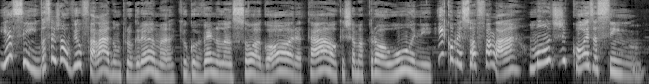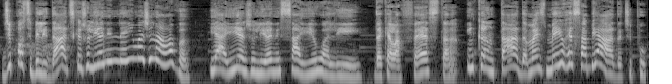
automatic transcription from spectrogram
E assim, você já ouviu falar de um programa que o governo lançou agora, tal, que chama ProUni? E começou a falar um monte de coisa assim, de possibilidades que a Juliane nem imaginava. E aí a Juliane saiu ali daquela festa encantada, mas meio ressabiada, tipo,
